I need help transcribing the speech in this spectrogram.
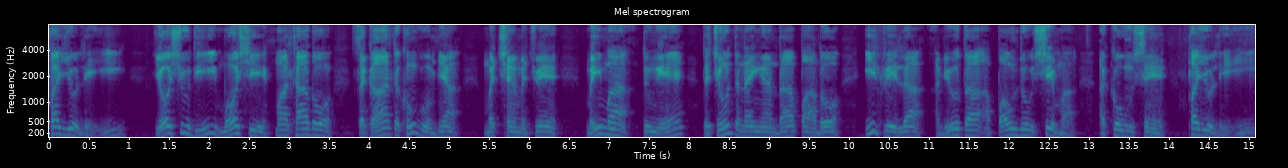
ဖတ်ရွတ်လေ၏ယောရှုသည် မောရှေမှားထားသော စကားတခုံးကိုမျှ မချံမကျွင်း မိမသူငယ် တကြွတနိုင်ငံသားပါသောဣဒရေလအမျိုးသားအပေါင်းတို့ရှေ့မှ အကုန်စင်ဖတ်ရွတ်လေ၏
